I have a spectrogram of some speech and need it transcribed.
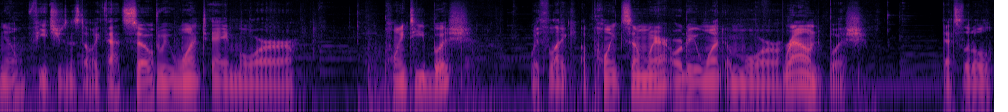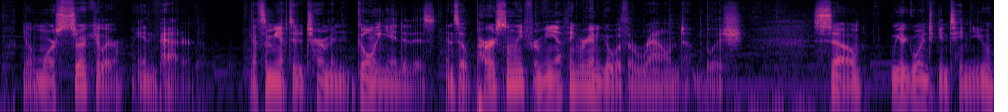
you know, features and stuff like that. So do we want a more pointy bush with like a point somewhere, or do we want a more round bush? that's a little, you know, more circular in pattern. That's something you have to determine going into this. And so personally, for me, I think we're gonna go with a round bush. So we are going to continue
